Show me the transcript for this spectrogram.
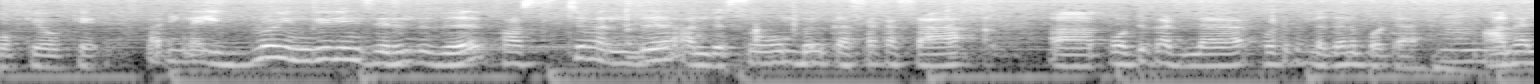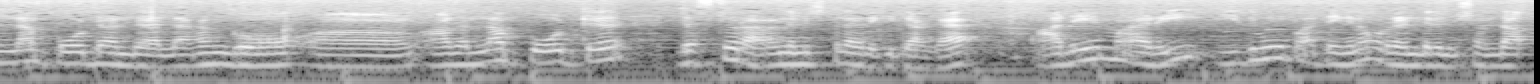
ஓகே ஓகே பார்த்தீங்களா இவ்வளோ இன்க்ரீடியன்ஸ் இருந்தது. ஃபஸ்ட்டு வந்து அந்த சோம்பு கசகசா பொட்டுக்கடலை பொட்டுக்கடலை தானே போட்டேன் அதெல்லாம் போட்டு அந்த லவங்கம் ஆ, அதெல்லாம் போட்டு ஜஸ்ட் ஒரு அரை நிமிஷத்தில் இறக்கிட்டாங்க. அதே மாதிரி இதுவும் பார்த்தீங்கன்னா ஒரு ரெண்டு நிமிஷம் தான்.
